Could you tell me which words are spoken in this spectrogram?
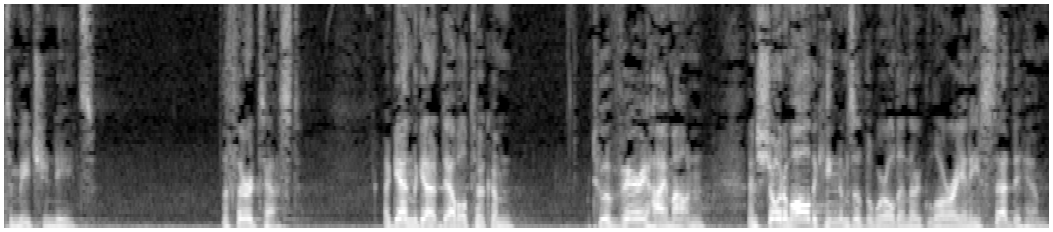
to meet your needs. The third test. Again, the devil took him to a very high mountain and showed him all the kingdoms of the world and their glory, and he said to him,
